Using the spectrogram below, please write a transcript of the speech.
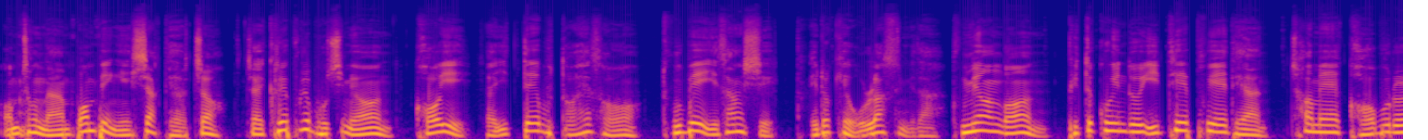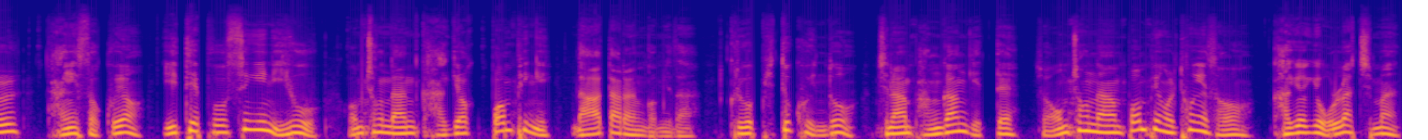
엄청난 펌핑이 시작되었죠. 자 그래프를 보시면 거의 자, 이때부터 해서 두 배 이상씩 다 이렇게 올랐습니다. 분명한 건 비트코인도 ETF에 대한 처음에 거부를 당했었고요. ETF 승인 이후 엄청난 가격 펌핑이 나왔다라는 겁니다. 그리고 비트코인도 지난 반감기 때 엄청난 펌핑을 통해서 가격이 올랐지만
